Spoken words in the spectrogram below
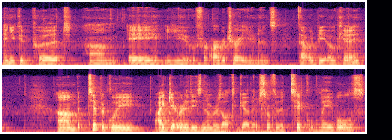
and you could put um, AU for arbitrary units. That would be okay. Um, but typically, I get rid of these numbers altogether. So for the tick labels,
